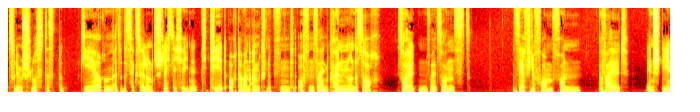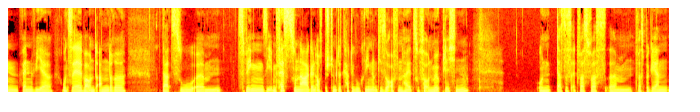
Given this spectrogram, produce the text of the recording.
zu dem Schluss, dass Begehren, also das sexuelle und geschlechtliche Identität auch daran anknüpfend offen sein können und es auch sollten, weil sonst sehr viele Formen von Gewalt entstehen, wenn wir uns selber und andere dazu ähm, zwingen, sie eben festzunageln auf bestimmte Kategorien und diese Offenheit zu verunmöglichen. Und das ist etwas, was, ähm, was Begehren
